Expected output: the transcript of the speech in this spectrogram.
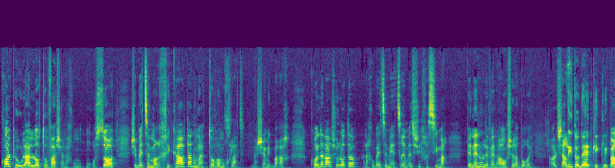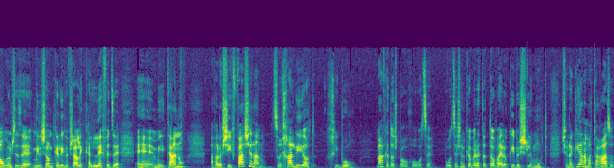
כל פעולה לא טובה שאנחנו עושות, שבעצם מרחיקה אותנו מהטוב המוחלט, מהשם יתברך. כל דבר שהוא לא טוב, אנחנו בעצם מייצרים איזושהי חסימה בינינו לבין האור של הבורא. אבל אפשר להתעודד, כי קליפה אומרים שזה מלשון קליף, אפשר לקלף את זה אה, מאיתנו. אבל השאיפה שלנו צריכה להיות חיבור. מה הקדוש ברוך הוא רוצה? הוא רוצה שנקבל את הטוב האלוקי בשלמות, שנגיע למטרה הזאת,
